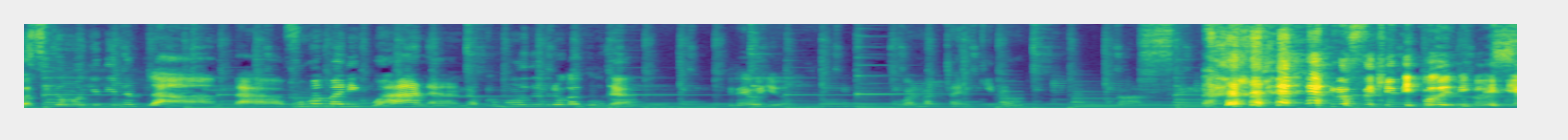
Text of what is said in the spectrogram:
así como que tienen planta, fuman marihuana, no es como de droga dura, creo yo. Igual más tranquilo. No sé. no sé qué tipo de millennial sé.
